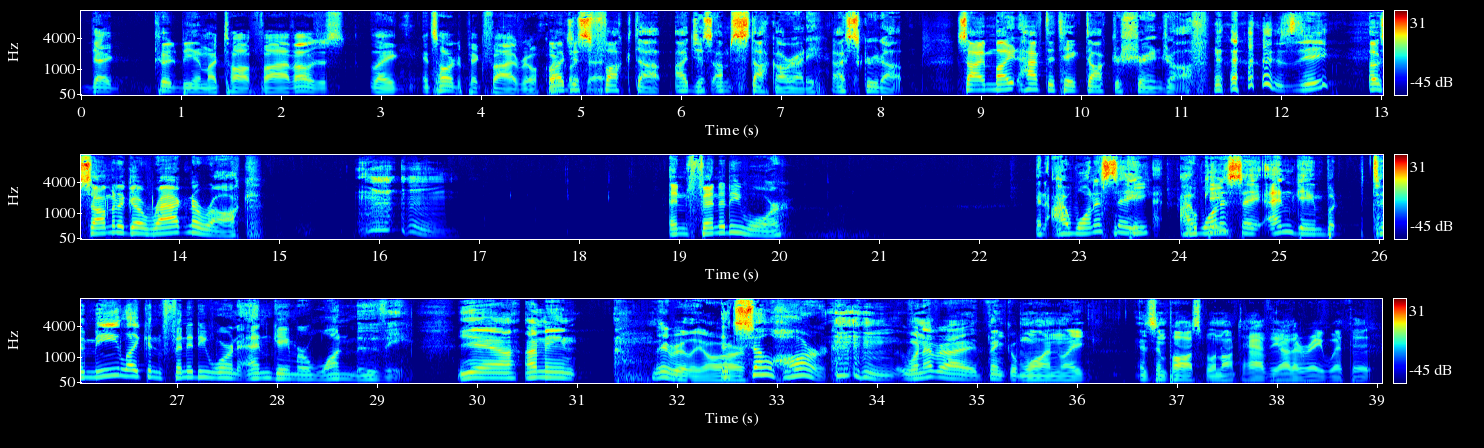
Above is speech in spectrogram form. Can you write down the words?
that could be in my top five. I was just like, it's hard to pick five real quick. Well, I like just that. fucked up. I just I'm stuck already. I screwed up. So I might have to take Doctor Strange off. See? oh, so I'm gonna go Ragnarok. Infinity War. And I want to say Okay. I Okay. want to say Endgame, but to me like Infinity War and Endgame are one movie. Yeah, I mean, they really are. It's so hard. Whenever I think of one, like, it's impossible not to have the other right with it.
